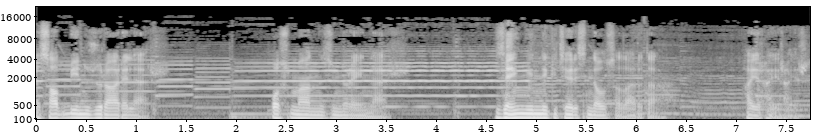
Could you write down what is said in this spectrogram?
Esad bin Zürareler, Osman Zümreynler, zenginlik içerisinde olsalar da, hayır hayır hayır,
